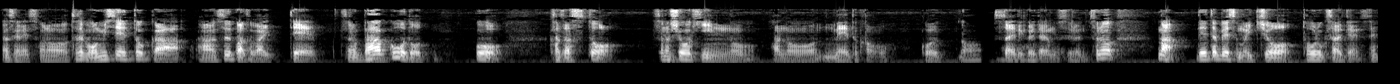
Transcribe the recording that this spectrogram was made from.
なんですかね、その、例えばお店とか、あスーパーとか行って、そのバーコードを、かざすと、その商品の、あの、名とかを、こう、あ伝えてくれたりもするんで、その、まあ、データベースも一応登録されてるんですね。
